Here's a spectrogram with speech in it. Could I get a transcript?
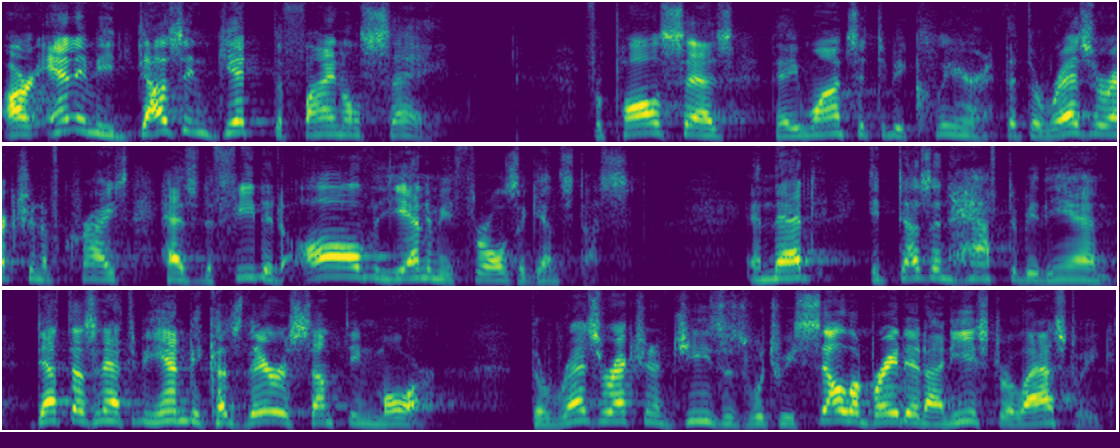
Our enemy doesn't get the final say. For Paul says that he wants it to be clear that the resurrection of Christ has defeated all the enemy throws against us and that it doesn't have to be the end. Death doesn't have to be the end because there is something more. The resurrection of Jesus, which we celebrated on Easter last week,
